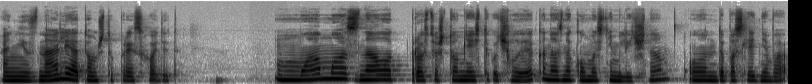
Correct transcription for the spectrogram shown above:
они знали о том, что происходит? Мама знала просто, что у меня есть такой человек, она знакома с ним лично. Он до последнего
